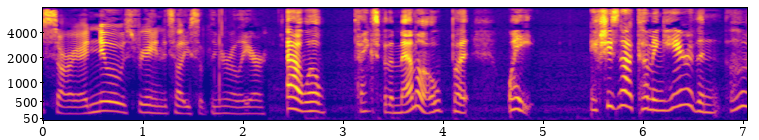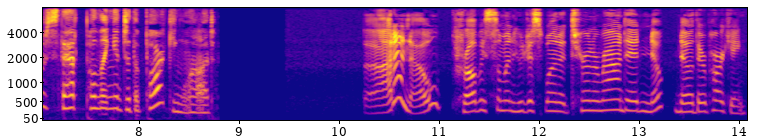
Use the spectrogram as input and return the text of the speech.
sorry, I knew I was forgetting to tell you something earlier. Ah, well, thanks for the memo, but wait. If she's not coming here, then who's that pulling into the parking lot? I don't know. Probably someone who just wanted to turn around and nope, no, they're parking.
